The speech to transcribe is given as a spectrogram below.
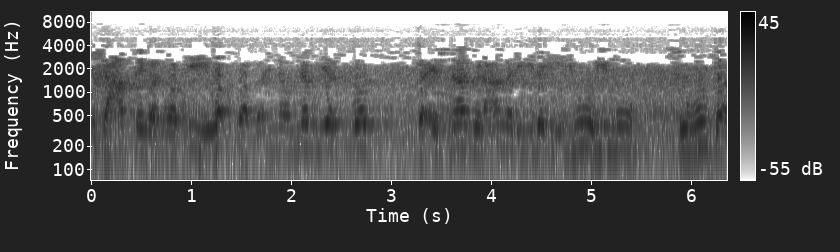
متعقبا وفيه وقفة فإنهم لم يثبت فإسناد العمل إليه يوهم ثبوته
